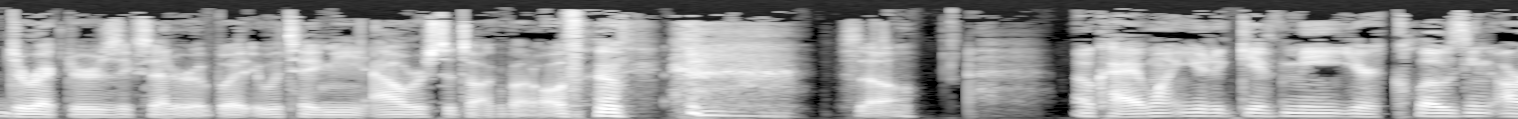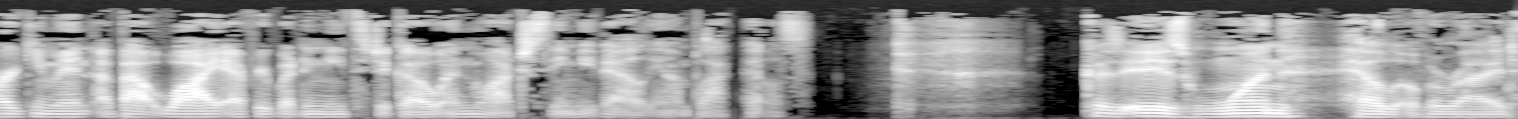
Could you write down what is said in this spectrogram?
directors, etc. But it would take me hours to talk about all of them. so, Okay, I want you to give me your closing argument about why everybody needs to go and watch Simi Valley on Black Pills. because it is one hell of a ride,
